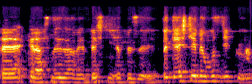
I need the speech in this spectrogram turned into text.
To je krásný závěr dnešní epizody. Tak já ještě jednou moc děkuji.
